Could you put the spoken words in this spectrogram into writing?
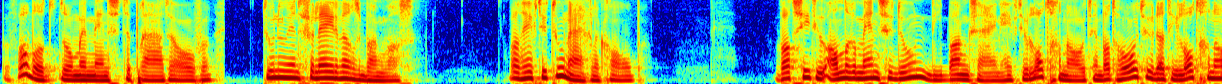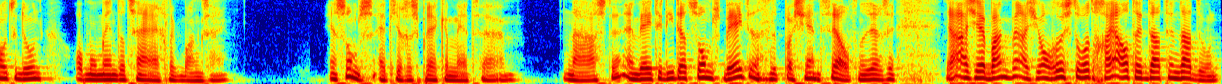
Bijvoorbeeld door met mensen te praten over toen u in het verleden wel eens bang was. Wat heeft u toen eigenlijk geholpen? Wat ziet u andere mensen doen die bang zijn? Heeft u lotgenoten? En wat hoort u dat die lotgenoten doen op het moment dat zij eigenlijk bang zijn? En soms heb je gesprekken met uh, naasten en weten die dat soms beter dan de patiënt zelf. Dan zeggen ze, ja, als je bang bent, als je onrustig wordt, ga je altijd dat en dat doen.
